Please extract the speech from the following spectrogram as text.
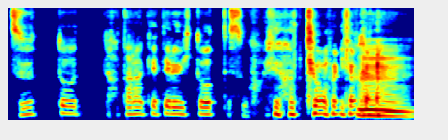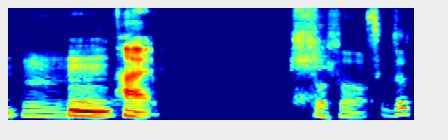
ずっと働けてる人ってすごいなって思いなうがら。ん。うん。うん。はい。そうそう。ずっ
